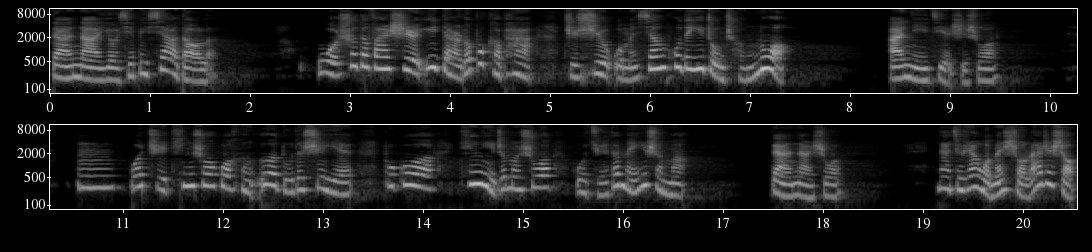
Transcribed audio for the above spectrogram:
戴安娜有些被吓到了。我说的发誓一点都不可怕，只是我们相互的一种承诺。安妮解释说。我只听说过很恶毒的誓言，不过听你这么说，我觉得没什么。戴安娜说：“那就让我们手拉着手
